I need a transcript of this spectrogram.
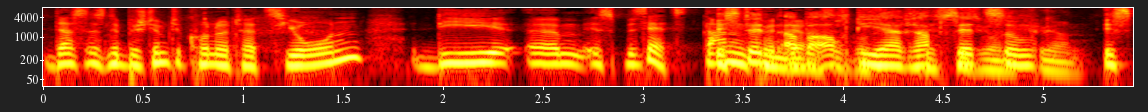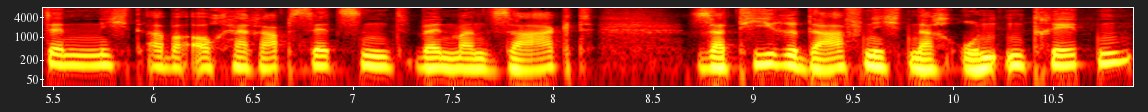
das ist eine bestimmte Konnotation, die ähm, ist besetzt. Dann ist denn aber auch die Herabsetzung ist denn nicht aber auch herabsetzend, wenn man sagt, Satire darf nicht nach unten treten?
